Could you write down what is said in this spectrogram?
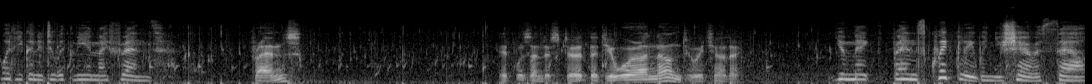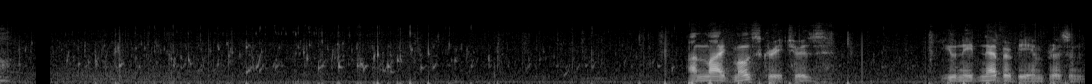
What are you going to do with me and my friends? Friends? It was understood that you were unknown to each other. You make friends quickly when you share a cell. Unlike most creatures, you need never be imprisoned.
